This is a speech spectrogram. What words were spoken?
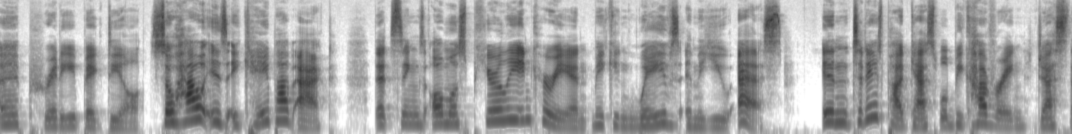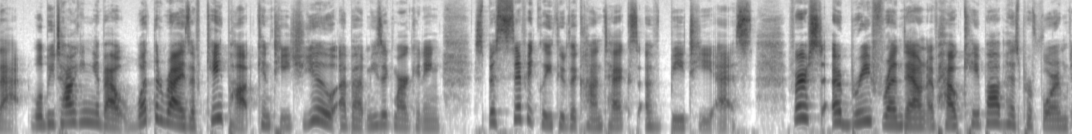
a pretty big deal. So, how is a K pop act that sings almost purely in Korean making waves in the US? In today's podcast, we'll be covering just that. We'll be talking about what the rise of K pop can teach you about music marketing, specifically through the context of BTS. First, a brief rundown of how K pop has performed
